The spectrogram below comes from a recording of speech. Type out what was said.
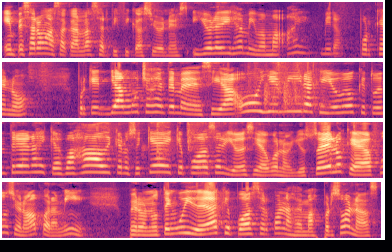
empezaron a sacar las certificaciones. Y yo le dije a mi mamá, ay, mira, ¿por qué no? Porque ya mucha gente me decía, oye, mira, que yo veo que tú entrenas y que has bajado y que no sé qué, y qué puedo hacer. Y yo decía, bueno, yo sé lo que ha funcionado para mí, pero no tengo idea de qué puedo hacer con las demás personas.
